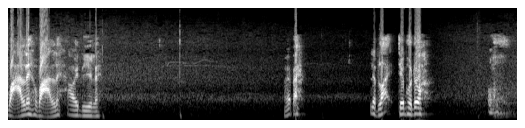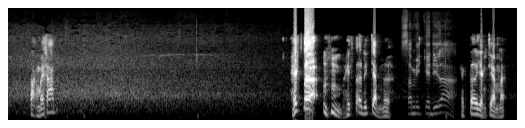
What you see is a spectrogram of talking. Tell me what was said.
หวานเลยหวานเลย เอาไอ้ดีเลยไปไปเรียบร้อยเจอผลด้วยโอ้สั่งไหมครับเฮกเตอร์อื้อหือเฮกเตอร์นี่แจ่มเลยซามิเกดิล่าแฮกเตอร์อย่างแจ่มฮะตั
